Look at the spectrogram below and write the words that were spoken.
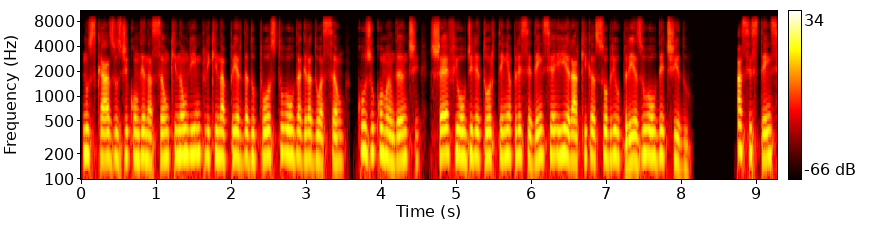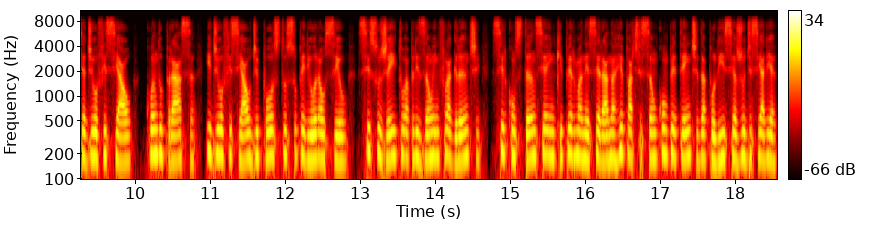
nos casos de condenação que não lhe implique na perda do posto ou da graduação, cujo comandante, chefe ou diretor tenha precedência hierárquica sobre o preso ou detido assistência de oficial, quando praça, e de oficial de posto superior ao seu, se sujeito à prisão em flagrante, circunstância em que permanecerá na repartição competente da Polícia Judiciária,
